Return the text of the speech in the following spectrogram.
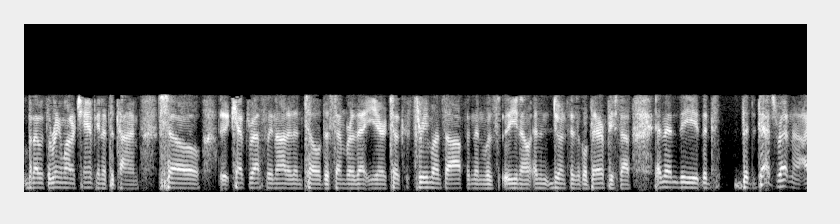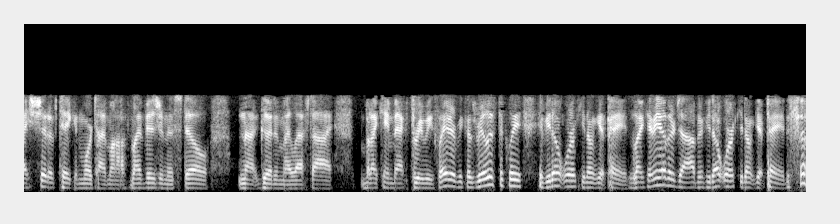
but I was the Ring of Honor champion at the time. So it kept wrestling on it until December of that year. Took 3 months off and then was you know and doing physical therapy stuff. And then the the the detached retina I should have taken more time off. My vision is still not good in my left eye. But I came back three weeks later because realistically, if you don't work, you don't get paid. Like any other job, if you don't work, you don't get paid. So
